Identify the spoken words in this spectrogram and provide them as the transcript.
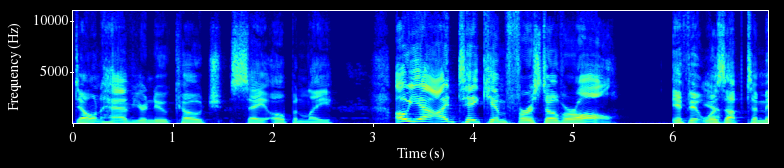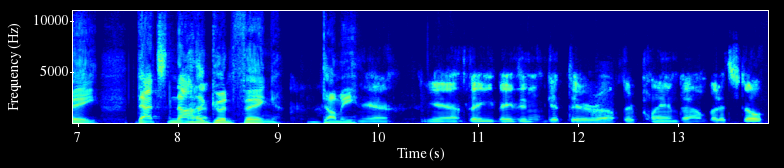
don't have your new coach say openly, "Oh yeah, I'd take him first overall if it was up to me." That's not a good thing, dummy. Yeah, yeah. They they didn't get their uh, their plan down, but it still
